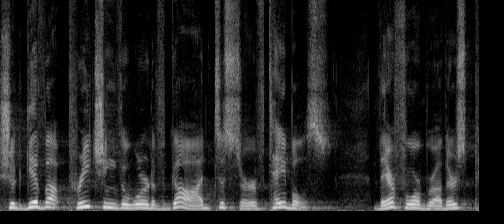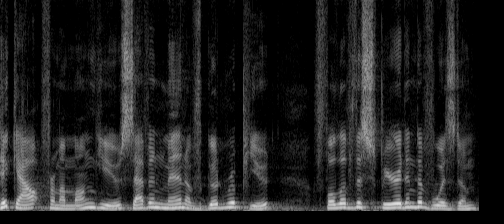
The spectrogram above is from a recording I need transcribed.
should give up preaching the word of God to serve tables. Therefore, brothers, pick out from among you seven men of good repute, full of the Spirit and of wisdom,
